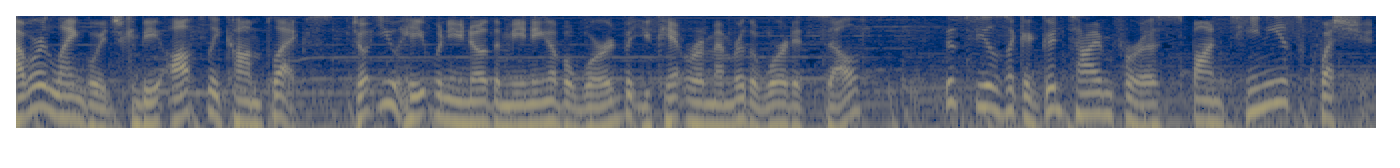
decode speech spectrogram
Our language can be awfully complex. Don't you hate when you know the meaning of a word but you can't remember the word itself? This feels like a good time for a spontaneous question.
